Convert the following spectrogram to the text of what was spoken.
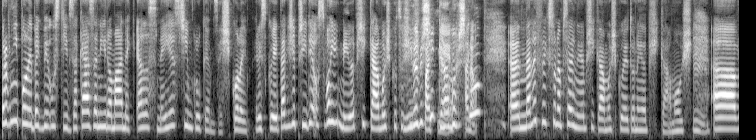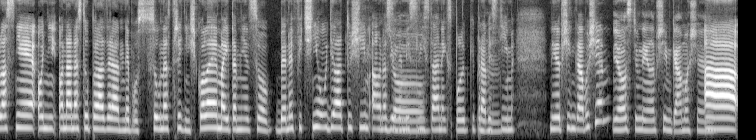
první polibek vyústí v zakázaný románek El s nejhezčím klukem ze školy. Riskuje tak, že přijde o svoji nejlepší kámošku, což Nejlepší je špatně. kámošku? Ano. Eh, Na Netflixu napsali nejlepší kámošku, je to nejlepší kámoš. Mm. A vlastně oni, ona nastoupila teda, nebo jsou na střední škole, mají tam něco benefičního udělat, tuším, a ona si Jo. vymyslí stánek z polibky právě Mhm. s tím nejlepším kámošem Jo, s tím nejlepším kámošem. A,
